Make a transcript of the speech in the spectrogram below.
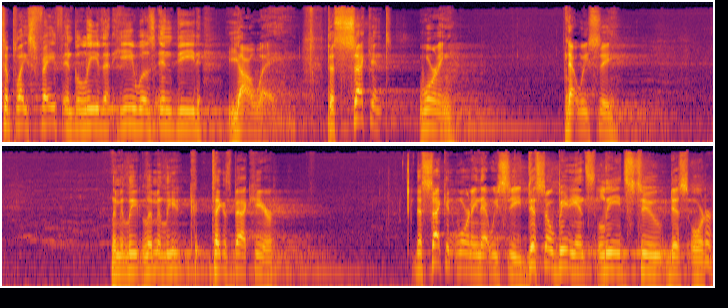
to place faith and believe that He was indeed Yahweh. The second warning that we see, let me, lead, let me lead, take us back here. The second warning that we see disobedience leads to disorder.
